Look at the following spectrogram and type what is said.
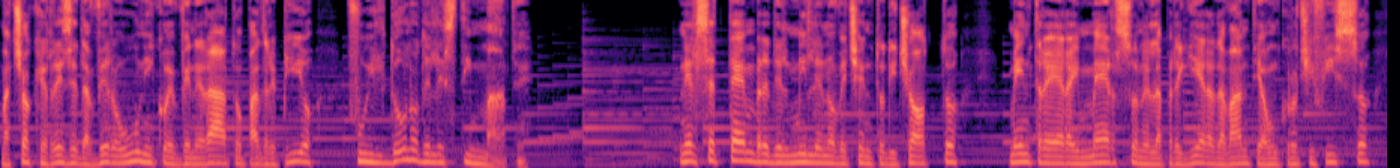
Ma ciò che rese davvero unico e venerato Padre Pio fu il dono delle stimmate. Nel settembre del 1918, mentre era immerso nella preghiera davanti a un crocifisso,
